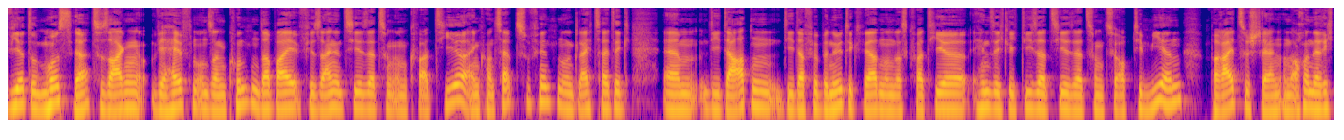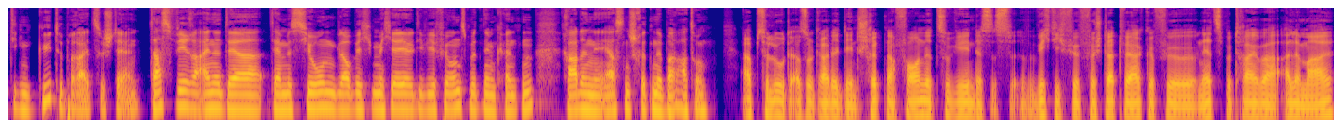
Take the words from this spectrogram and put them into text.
wird und muss, ja, zu sagen, wir helfen unseren Kunden dabei, für seine Zielsetzung im Quartier ein Konzept zu finden und gleichzeitig ähm, die Daten, die dafür benötigt werden, um das Quartier hinsichtlich dieser Zielsetzung zu optimieren, bereitzustellen und auch in der richtigen Güte bereitzustellen. Das wäre eine der, der Missionen, glaube ich, Michael, die wir für uns mitnehmen könnten, gerade in den ersten Schritten der Beratung. Absolut. Also gerade den Schritt nach vorne zu gehen, das ist wichtig für, für Stadtwerke, für Netzbetreiber allemal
